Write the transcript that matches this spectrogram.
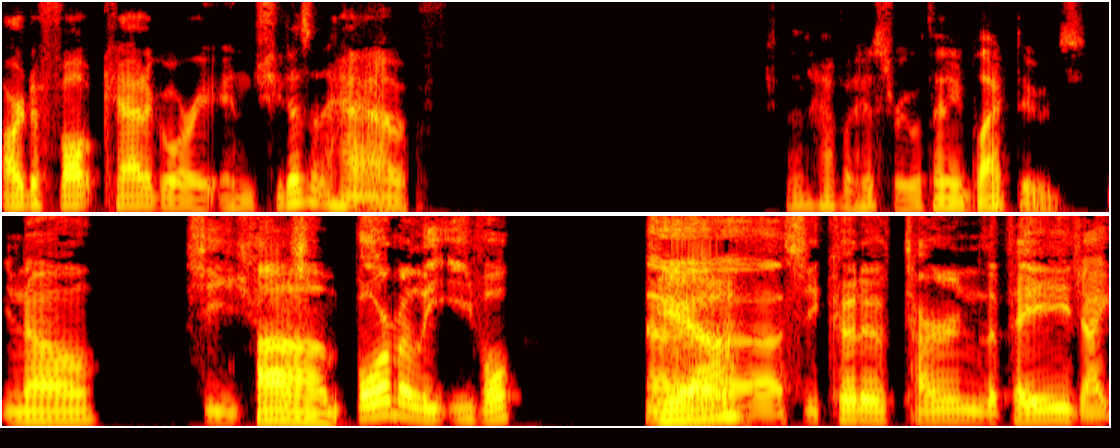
Our default category, and she doesn't have doesn't have a history with any black dudes. no, she Um, formerly evil. Yeah. Uh, she could have turned the page, I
